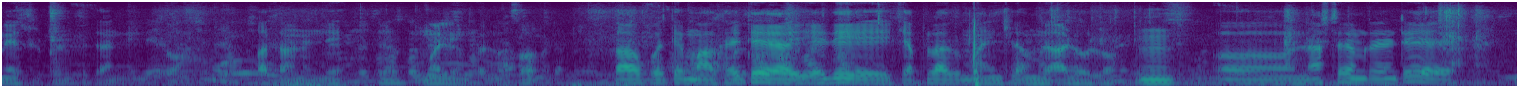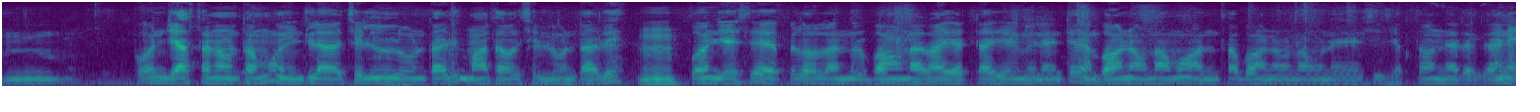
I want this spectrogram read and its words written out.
మేస్త్రి పనికి దాన్ని దీంతో పోతా ఉండింది మళ్ళీ పనుకో కాకపోతే మాకైతే ఏది చెప్పలేదు మా ఇంట్లో ఉండే ఆడవాళ్ళు నష్టం ఏమిటంటే ఫోన్ చేస్తూనే ఉంటాము ఇంట్లో చెల్లెళ్ళు ఉంటుంది మాతావ చెల్లు ఉంటుంది. ఫోన్ చేస్తే పిల్లలందరూ బాగున్నారా ఎట్టా ఏమి అంటే బాగానే ఉన్నాము అంతా బాగానే ఉన్నాము అనేసి చెప్తా ఉన్నారు. కానీ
